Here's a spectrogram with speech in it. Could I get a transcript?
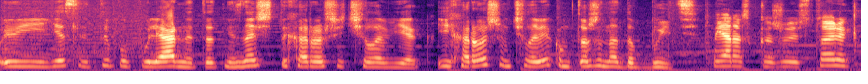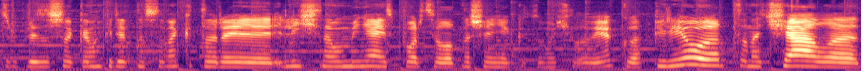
И если ты популярный, то это не значит, что ты хороший человек. И хорошим человеком тоже надо быть. Я расскажу историю, которая произошла конкретно со мной, которая лично у меня испортила отношение к этому человеку. Период начала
